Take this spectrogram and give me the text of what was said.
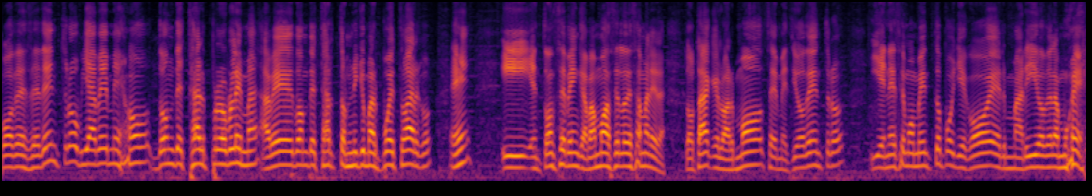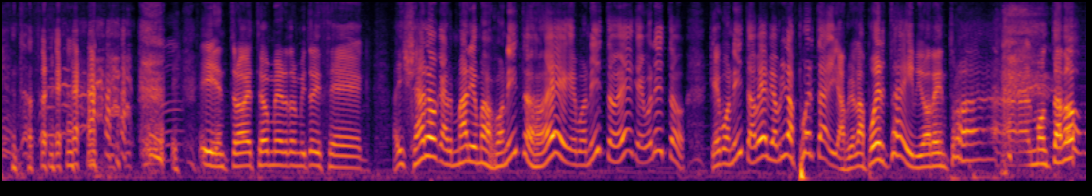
pues desde dentro voy a ver mejor dónde está el problema, a ver dónde está el tornillo mal puesto algo, ¿eh? Y entonces, venga, vamos a hacerlo de esa manera. Total, que lo armó, se metió dentro y en ese momento pues llegó el marido de la mujer. Y entró este hombre el dormitorio y dice, Ay, Charo, qué armario más bonito, ¿eh? Qué bonito, ¿eh? Qué bonito. Qué bonito. A ver, voy a abrir las puertas. Y abrió la puerta y vio adentro al montador.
